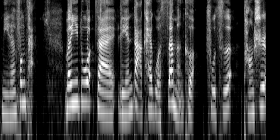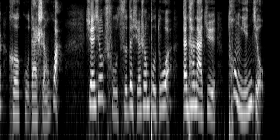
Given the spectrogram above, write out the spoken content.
迷人风采。闻一多在联大开过三门课：楚辞、唐诗和古代神话。选修楚辞的学生不多，但他那句“痛饮酒，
